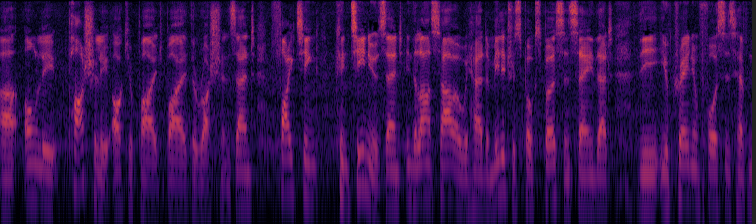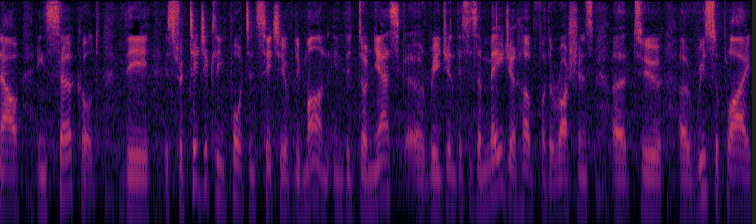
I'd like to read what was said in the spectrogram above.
are only partially occupied by the Russians, and fighting continues. And in the last hour, we had a military spokesperson saying that the Ukrainian forces have now encircled the strategically important city of Liman in the Donetsk uh, region. This is a major hub for the Russians uh, to uh, resupply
